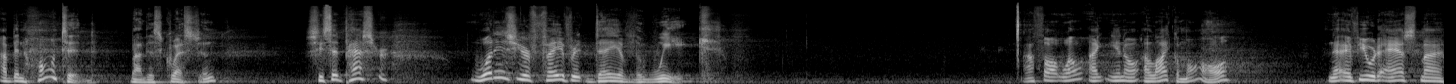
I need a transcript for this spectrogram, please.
I've been haunted by this question. She said, Pastor, what is your favorite day of the week? I thought, well, I, you know, I like them all. Now, if you were to ask my,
